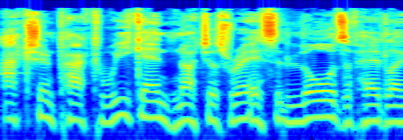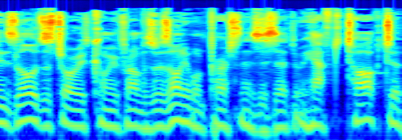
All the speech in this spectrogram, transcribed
action packed weekend, not just race, loads of headlines, loads of stories coming from us. There's only one person, as I said, we have to talk to,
